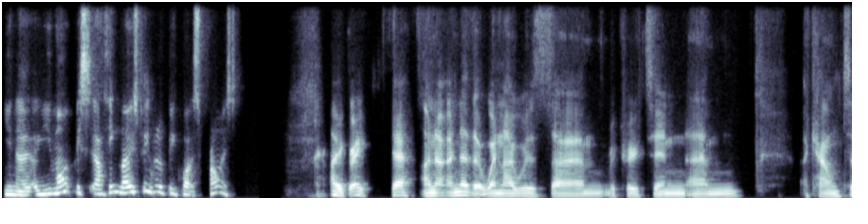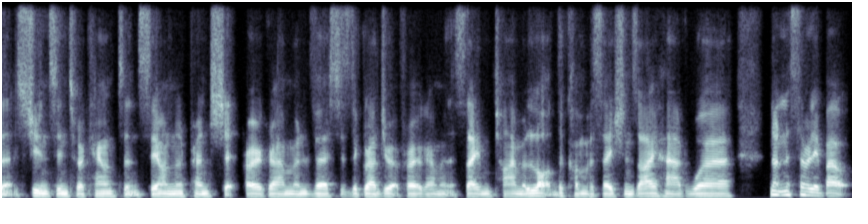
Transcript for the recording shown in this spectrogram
you know, you might be. I think most people would be quite surprised. I agree. Yeah, I know. I know that when I was um, recruiting um, accountant students into accountancy on an apprenticeship program and versus the graduate program at the same time, a lot of the conversations I had were not necessarily about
